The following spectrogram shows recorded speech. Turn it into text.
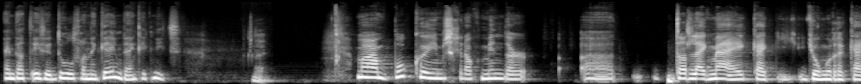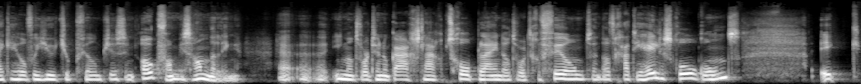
En dat is het doel van een game, denk ik niet. Nee. Maar een boek kun je misschien ook minder uh, dat lijkt mij, kijk, jongeren kijken heel veel YouTube-filmpjes en ook van mishandelingen. Uh, iemand wordt in elkaar geslagen op schoolplein, dat wordt gefilmd en dat gaat die hele school rond. Ik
